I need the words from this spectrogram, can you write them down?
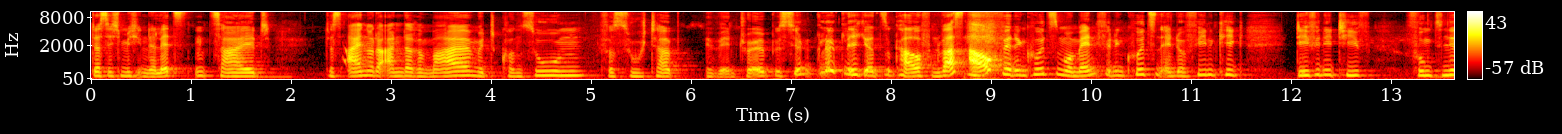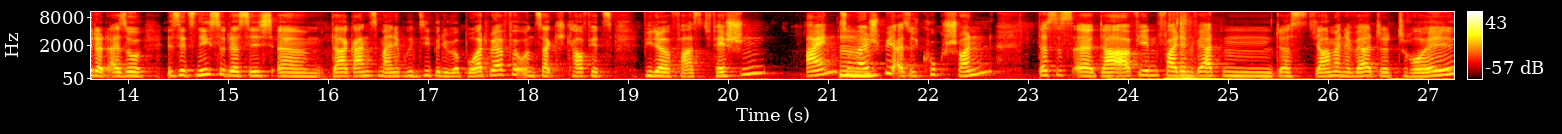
dass ich mich in der letzten Zeit das ein oder andere Mal mit Konsum versucht habe, eventuell ein bisschen glücklicher zu kaufen, was auch für den kurzen Moment, für den kurzen Endorphin-Kick definitiv funktioniert hat. Also ist jetzt nicht so, dass ich ähm, da ganz meine Prinzipien über Bord werfe und sage, ich kaufe jetzt wieder Fast Fashion ein zum mhm. Beispiel. Also ich gucke schon, dass es äh, da auf jeden Fall den Werten, dass ja meine Werte treu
